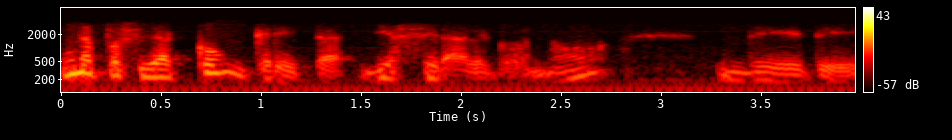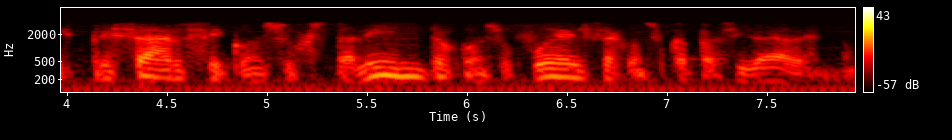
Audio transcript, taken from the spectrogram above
una posibilidad concreta de hacer algo, ¿no? De, expresarse con sus talentos, con sus fuerzas, con sus capacidades, ¿no?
